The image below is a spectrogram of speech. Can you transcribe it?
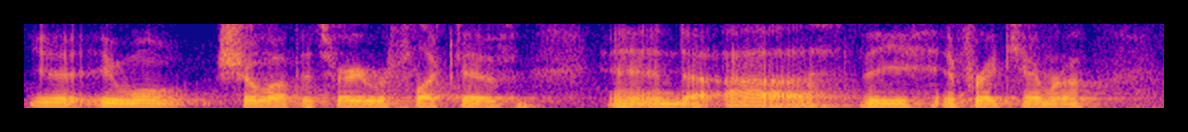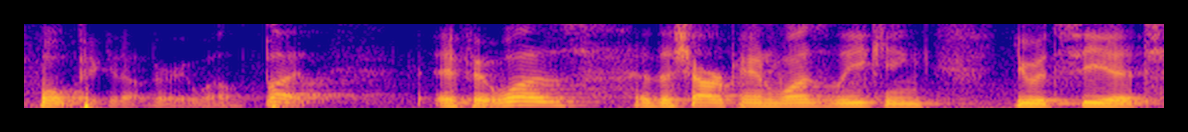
It won't show up, it's very reflective, and uh, the infrared camera won't pick it up very well. But if it was, the shower pan was leaking, you would see it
